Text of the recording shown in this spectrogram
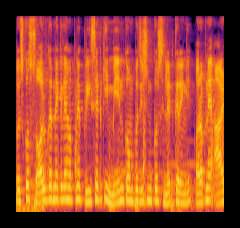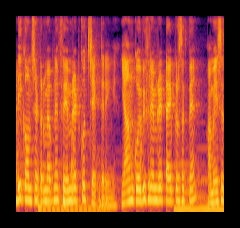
तो इसको सॉल्व करने के लिए हम अपने प्रीसेट की मेन कॉम्पोजिशन को सिलेक्ट करेंगे और अपने आर डी कॉम सेटर में अपने फ्रेम रेट को चेक करेंगे। यहाँ हम कोई भी फ्रेम रेट टाइप कर सकते हैं। हमें इसे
